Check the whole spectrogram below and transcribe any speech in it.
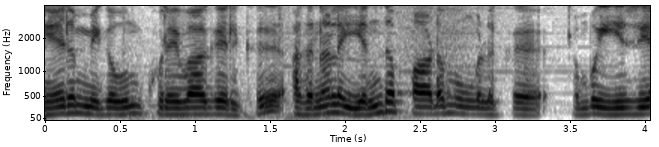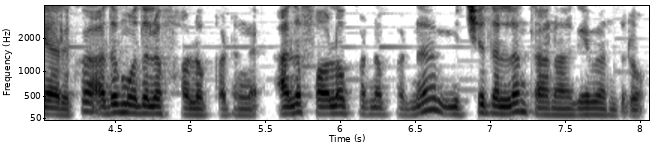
நேரம் மிகவும் குறைவாக இருக்குது அதனால் எந்த பாடம் உங்களுக்கு ரொம்ப ஈஸியாக இருக்கோ அதை முதல்ல ஃபாலோ பண்ணுங்கள் அதை ஃபாலோ பண்ண பண்ண மிச்சதெல்லாம் தானாகவே வந்துடும்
